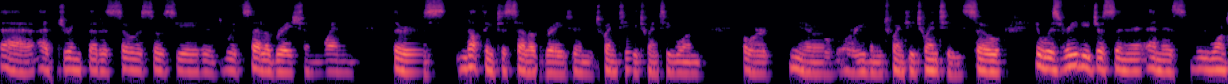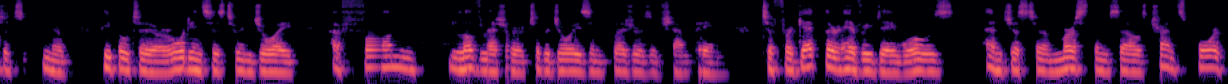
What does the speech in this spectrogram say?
uh, a drink that is so associated with celebration when there's nothing to celebrate in 2021 or you know or even 2020 so it was really just an and as we wanted you know people to our audiences to enjoy a fun love letter to the joys and pleasures of champagne to forget their everyday woes and just to immerse themselves transport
